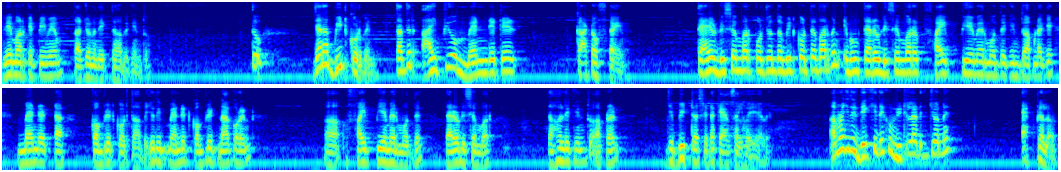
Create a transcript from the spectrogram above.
গ্রে মার্কেট প্রিমিয়াম তার জন্য দেখতে হবে কিন্তু। তো যারা বিট করবেন, তাদের আইপিও ম্যান্ডেটের কাট অফ টাইম তেরো ডিসেম্বর পর্যন্ত বিট করতে পারবেন এবং তেরো ডিসেম্বর ফাইভ পিএম এর মধ্যে কিন্তু আপনাকে ম্যান্ডেটটা কমপ্লিট করতে হবে। যদি ম্যান্ডেট কমপ্লিট না করেন ফাইভ পিএম এর মধ্যে তেরো ডিসেম্বর, তাহলে কিন্তু আপনার যে বিটটা সেটা ক্যান্সেল হয়ে যাবে। আমরা যদি দেখি, দেখুন রিটেলারের জন্য একটা লট।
